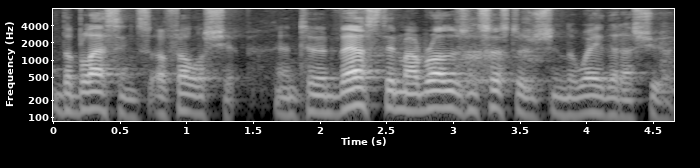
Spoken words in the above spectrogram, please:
the blessings of fellowship and to invest in my brothers and sisters in the way that I should.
